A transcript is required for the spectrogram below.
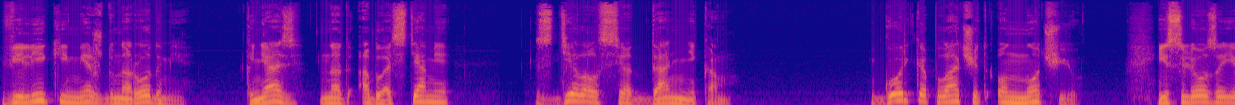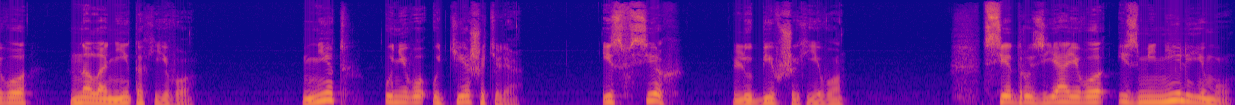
великий между народами, князь над областями, сделался данником – Горько плачет он ночью, и слезы его на ланитах его. Нет у него утешителя из всех любивших его. Все друзья его изменили ему,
